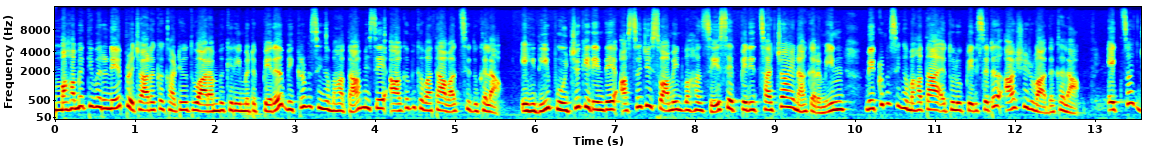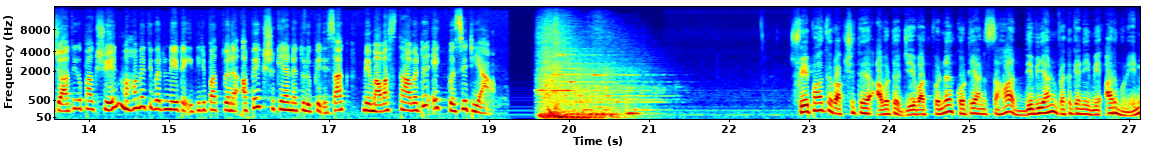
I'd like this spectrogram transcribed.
මහමැතිවරණයේ ප්‍රචාරක කටයුතු ආරම්භ කිරීමට පෙර වික්‍රමසිංහ මහතා මෙසේ ආගමික වතාවත් සිදු කළා. එහිදී පූජ්‍ය කිරින්දේ අස්සජි ස්වාමින් වහන්සේ සෙත් පිරිත් සජ්ජායනා කරමින් වික්‍රමසිංහ මහතා ඇතුළු පිරිසට ආශිර්වාද කළා. එක්සත් ජාතික පක්ෂයෙන් මහමැතිවරණයට ඉදිරිපත් වන අපේක්ෂකයන් ඇතුළු පිරිසක් මෙම අවස්ථාවට එක්ව සිටියා. ශ්‍රීපාද රක්ෂිතය අවට ජීවත් වන කොටයන් සහ දිවියන් රැකගැනීමේ අරමුණින්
